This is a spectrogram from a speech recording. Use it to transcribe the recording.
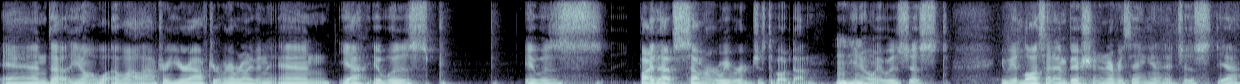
and uh, you know, a while after, a year after, whatever, not even. And yeah, it was, it was by that summer we were just about done. Mm-hmm. You know, it was just we had lost that ambition and everything, and it just yeah,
